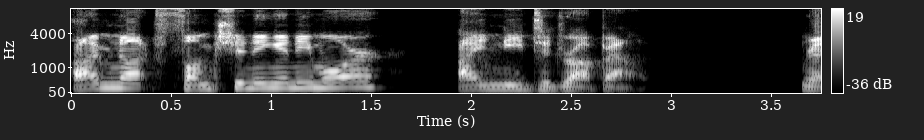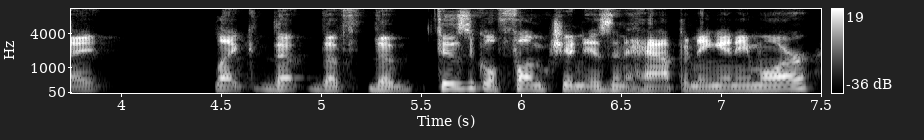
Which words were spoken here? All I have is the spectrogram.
I'm not functioning anymore. I need to drop out, right? Like the the the physical function isn't happening anymore,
